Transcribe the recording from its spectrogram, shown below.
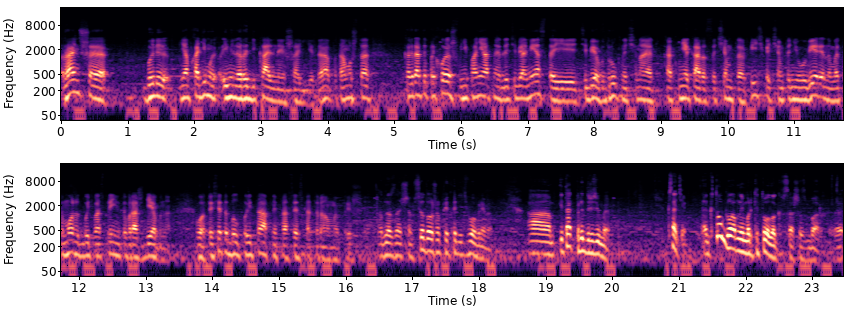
Раньше были необходимы именно радикальные шаги, да, потому что когда ты приходишь в непонятное для тебя место, и тебе вдруг начинает, как мне кажется, чем-то пичкать, чем-то неуверенным, это может быть воспринято враждебно. Вот, то есть это был поэтапный процесс, к которому мы пришли. Однозначно. Все должно приходить вовремя. А, итак, предрезюме. Кстати, кто главный маркетолог в Сашес Бар? Э,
